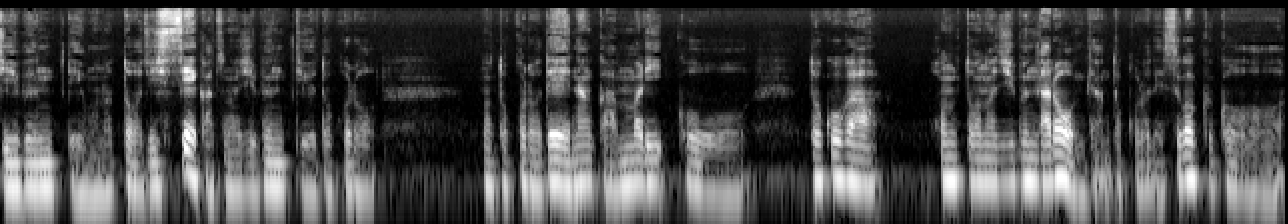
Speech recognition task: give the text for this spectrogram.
自分っていうものと実生活の自分っていうところのところでなんかあんまりこうどこが本当の自分だろうみたいなところですごくこ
